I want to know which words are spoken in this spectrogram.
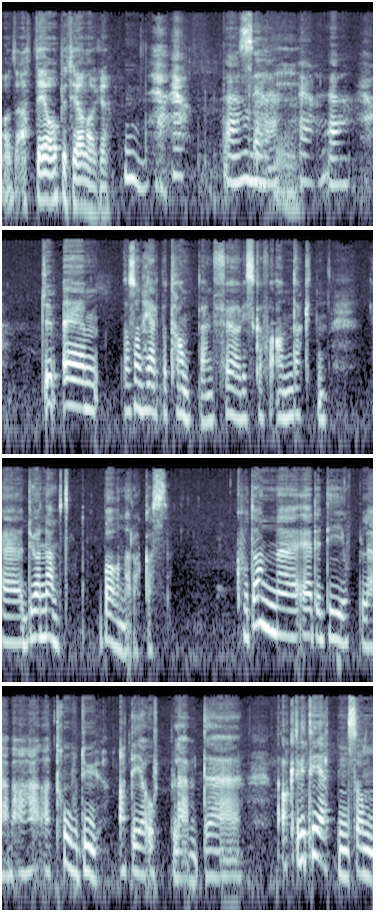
og at det òg betyr noe. Ja. Det er noe med det. det. Ja. Ja. Du, eh, sånn helt på tampen, før vi skal få andakten. Eh, du har nevnt barna deres. Hvordan eh, er det de opplever her? Tror du at de har opplevd eh, aktiviteten som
